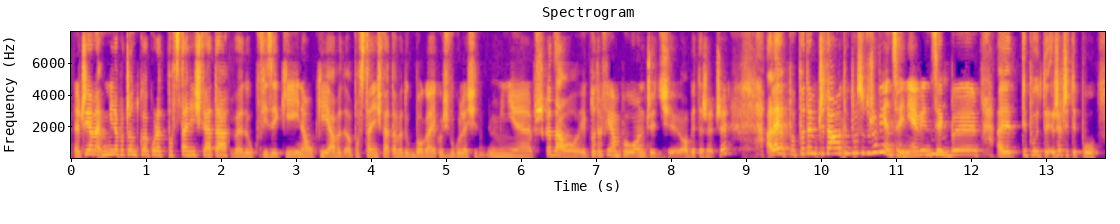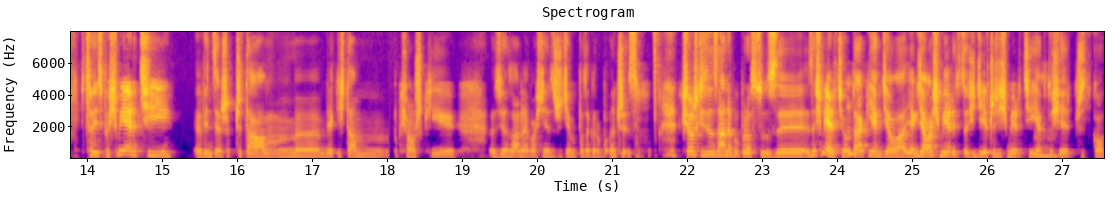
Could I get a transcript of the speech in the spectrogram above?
Znaczy ja, na- mi na początku akurat powstanie świata według fizyki i nauki, a powstanie świata według Boga jakoś w ogóle się mi nie przeszkadzało. Jak potrafiłam połączyć obie te rzeczy, ale po, potem czytałam o tym po prostu dużo więcej, nie? Więc Mhm. jakby typu, te, rzeczy typu co jest po śmierci, więc wiesz, czytałam e, jakieś tam książki związane właśnie z życiem pozagrobowym, znaczy z, książki związane po prostu z, ze śmiercią, tak? Jak działa, jak działa śmierć, co się dzieje w czasie śmierci, jak to Mhm. się wszystko,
